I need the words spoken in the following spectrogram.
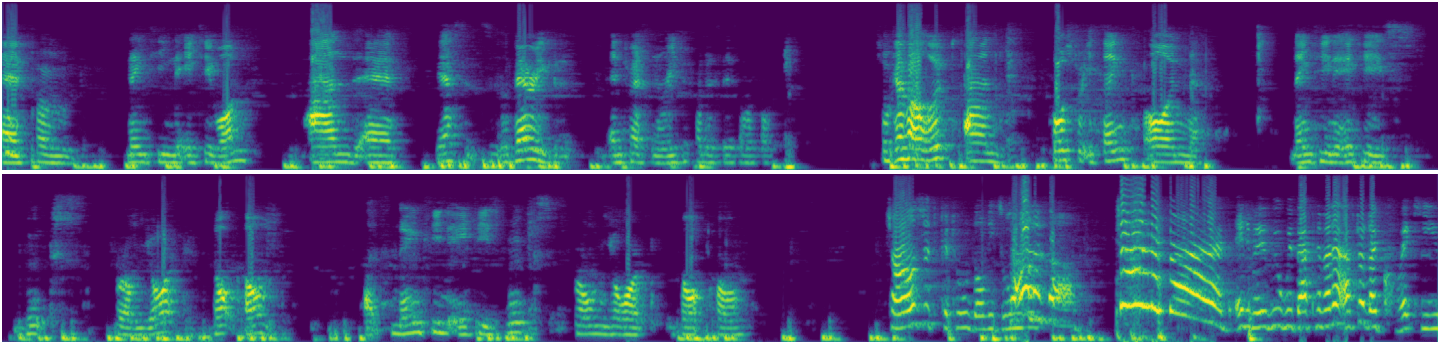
uh, from 1981, and uh, yes, it's a very good, interesting read if I do say so myself. So give it a look and post what you think on 1980s books from York.com. That's 1980s books from York.com. Charles had controlled all his own. Jonathan! Jonathan! Anyway, we'll be back in a minute after that quick you.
